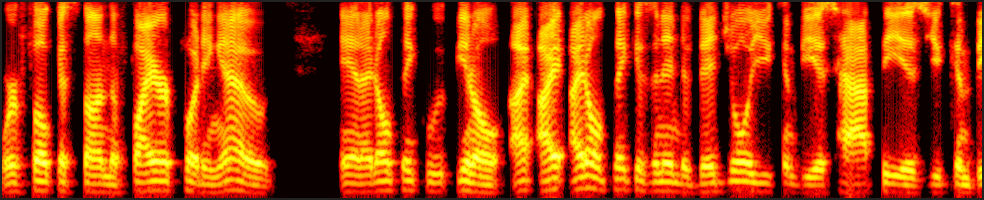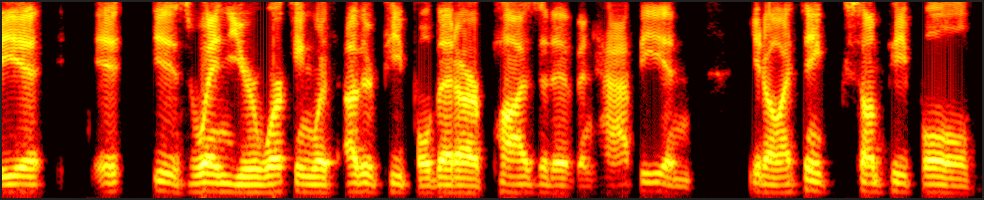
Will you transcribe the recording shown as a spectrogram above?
we're focused on the fire putting out and I don't think you know I, I, I don't think as an individual you can be as happy as you can be. It, it is when you're working with other people that are positive and happy. And you know I think some people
